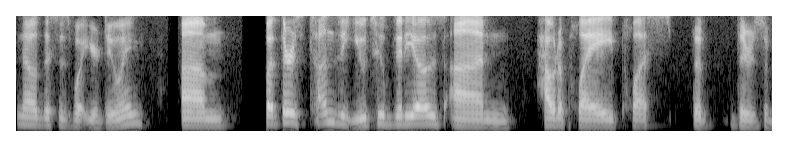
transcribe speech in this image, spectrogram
"No, this is what you're doing." Um, but there's tons of YouTube videos on how to play. Plus, the there's a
